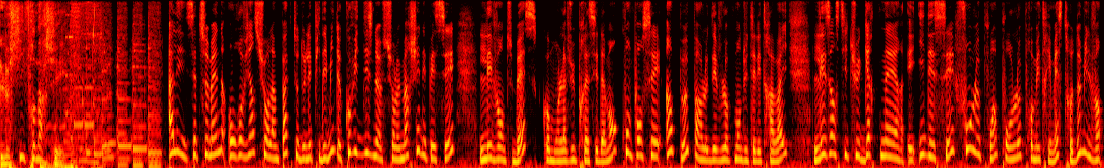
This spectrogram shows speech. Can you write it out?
Le chiffre marché. Allez, cette semaine, on revient sur l'impact de l'épidémie de Covid-19 sur le marché des PC. Les ventes baissent, comme on l'a vu précédemment, compensées un peu par le développement du télétravail. Les instituts Gartner et IDC font le point pour le premier trimestre 2020.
